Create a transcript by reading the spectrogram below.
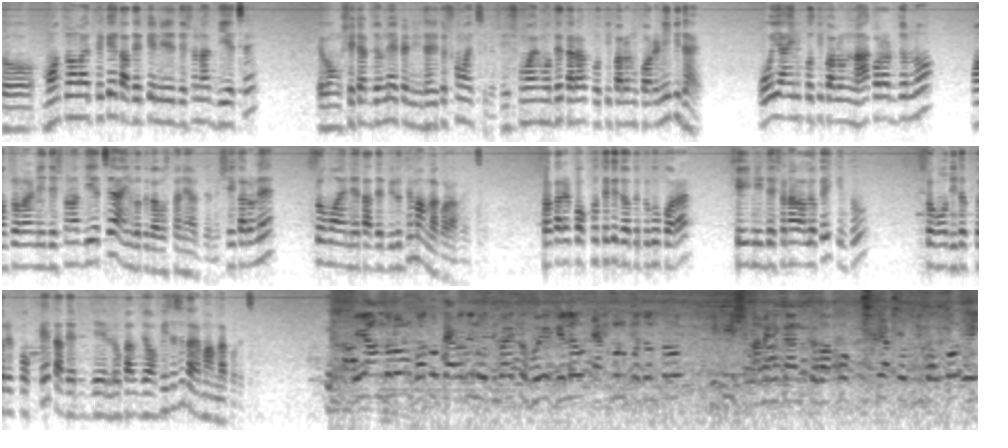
তো মন্ত্রণালয় থেকে তাদেরকে নির্দেশনা দিয়েছে এবং সেটার জন্য একটা নির্ধারিত সময় ছিল। সেই সময়ের মধ্যে তারা প্রতিপালন করেনি বিধায়। ওই আইন প্রতিপালন না করার জন্য মন্ত্রণালয় নির্দেশনা দিয়েছে আইনগত ব্যবস্থা নেওয়ার জন্য। সেই কারণে শ্রম আইনে তাদের বিরুদ্ধে মামলা করা হয়েছে। সরকারের পক্ষ থেকে যতটুকু করার, সেই নির্দেশনার আলোকেই কিন্তু শ্রম অধিদপ্তরের পক্ষে তাদের যে লোকাল যে অফিস আছে তারা মামলা করেছে। এই আন্দোলন গত তেরো দিন অতিবাহিত হয়ে গেলেও এখন পর্যন্ত ব্রিটিশ, আমেরিকান, টোবাকো কুষ্টিয়া কর্তৃপক্ষ এই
